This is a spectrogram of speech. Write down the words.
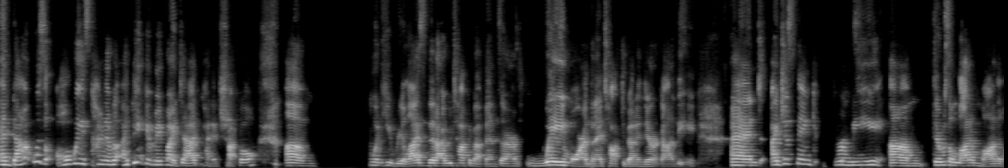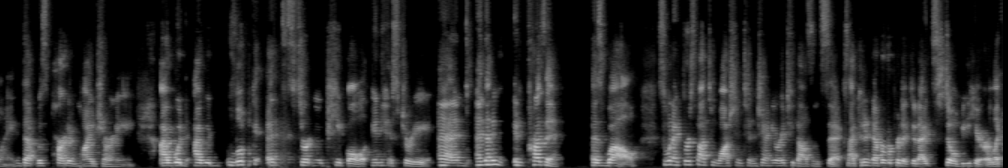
And that was always kind of, I think it made my dad kind of chuckle. Um, when he realized that I would talk about Ben Benazir way more than I talked about Indira Gandhi. And I just think for me, um, there was a lot of modeling that was part of my journey. I would I would look at certain people in history and and then in, in present as well. So when I first got to Washington, January 2006, I could have never predicted I'd still be here, like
